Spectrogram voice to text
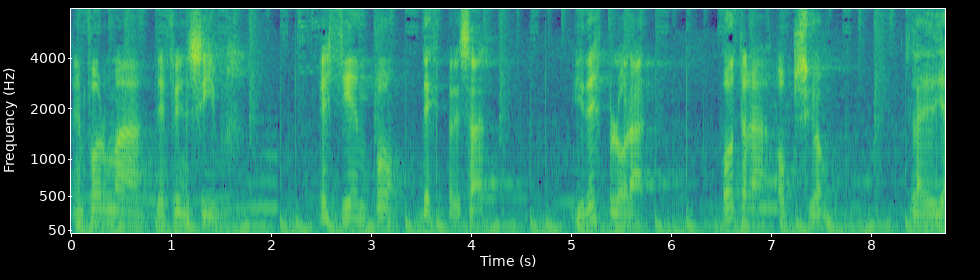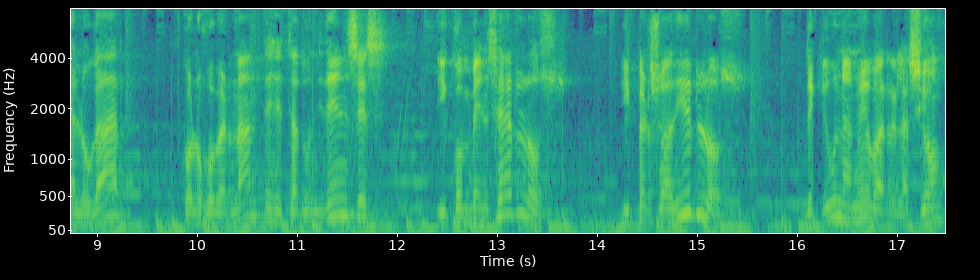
en forma defensiva. Es tiempo de expresar y de explorar otra opción, la de dialogar con los gobernantes estadounidenses y convencerlos y persuadirlos de que una nueva relación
